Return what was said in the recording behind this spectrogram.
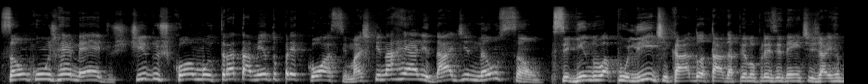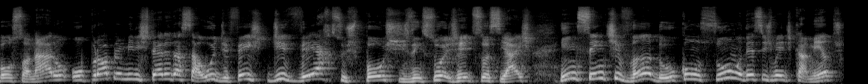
são com os remédios, tidos como tratamento precoce, mas que na realidade não são. Seguindo a política adotada pelo presidente Jair Bolsonaro, o próprio Ministério da Saúde fez diversos posts em suas redes sociais incentivando o consumo desses medicamentos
